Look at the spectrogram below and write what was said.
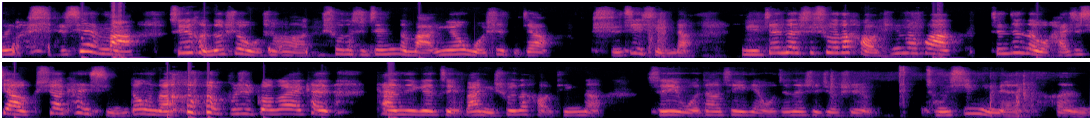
能实现吗？所以很多时候我说，呃，说的是真的吗？因为我是比较。实际型的，你真的是说的好听的话，真正的我还是需要需要看行动的，呵呵，不是光光爱看看那个嘴巴你说的好听的。所以我到这一点，我真的是就是从心里面很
